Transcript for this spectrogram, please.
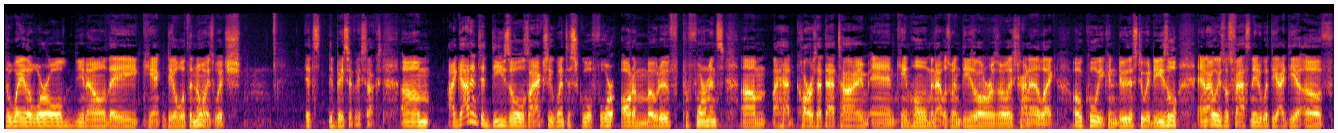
the way of the world, you know, they can't deal with the noise, which it's it basically sucks. Um, I got into diesels. I actually went to school for automotive performance. Um, I had cars at that time and came home, and that was when diesel was always trying to like, oh, cool, you can do this to a diesel. And I always was fascinated with the idea of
